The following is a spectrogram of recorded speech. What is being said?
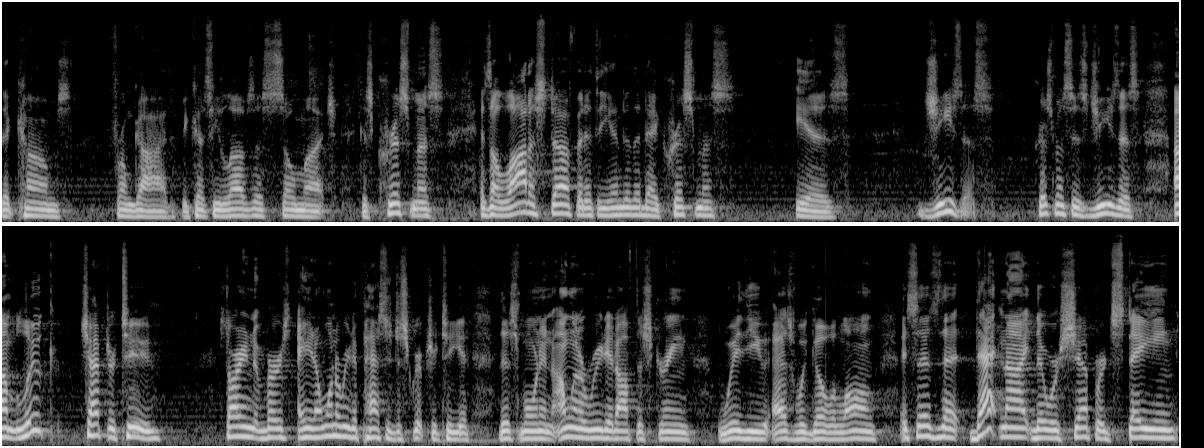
that comes from God because he loves us so much because Christmas is a lot of stuff, but at the end of the day, Christmas is Jesus. Christmas is Jesus. Um, Luke chapter 2, starting at verse 8, I want to read a passage of scripture to you this morning. I'm going to read it off the screen with you as we go along. It says that that night there were shepherds staying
